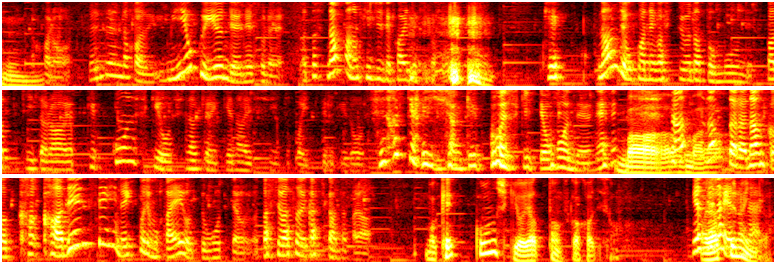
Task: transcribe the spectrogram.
うん。だから全然だからよく言うんだよねそれ。私なんかの記事で書いてきた けなんでお金が必要だと思うんですかって聞いたらやっぱ結婚式をしなきゃいけないしとか言ってるけどしなきゃいいじゃん結婚式って思うんだよね。まなあ。まだったあ、らなんかか家電製品の1個でも買えよって思っちゃう私はそういう価値観だから。まあ、結婚式はやったんですか梶さん。やっあてないやってないんだ、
